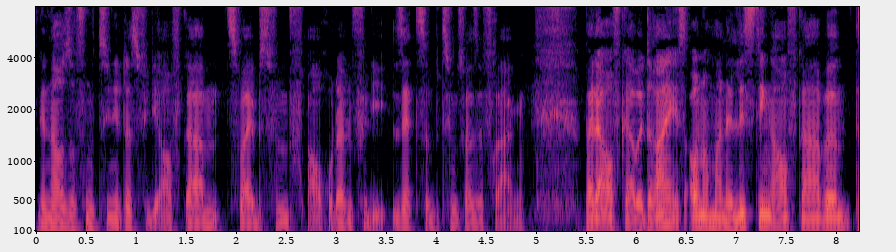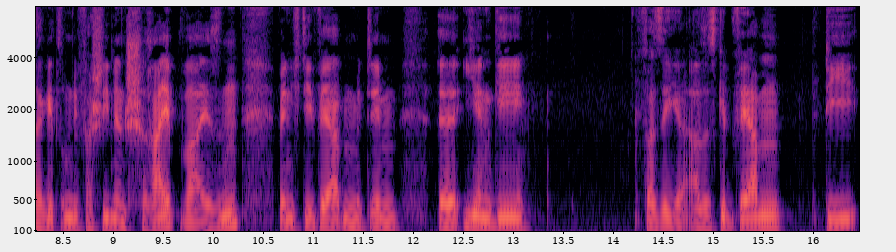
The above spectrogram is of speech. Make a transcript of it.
Genauso funktioniert das für die Aufgaben 2 bis 5 auch oder für die Sätze bzw. Fragen. Bei der Aufgabe 3 ist auch nochmal eine Listing-Aufgabe. Da geht es um die verschiedenen Schreibweisen, wenn ich die Verben mit dem äh, ing versehe. Also es gibt Verben, die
